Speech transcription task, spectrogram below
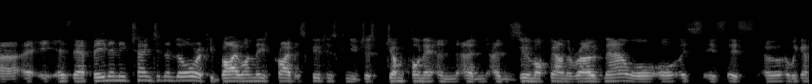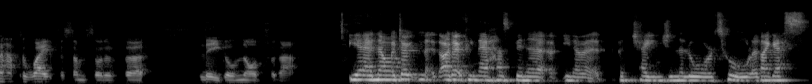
uh, uh, has there been any change in the law? If you buy one of these private scooters, can you just jump on it and, and, and zoom off down the road now, or, or is, is, is, are we going to have to wait for some sort of uh, legal nod for that? Yeah, no, I don't. I don't think there has been a you know a, a change in the law at all. And I guess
